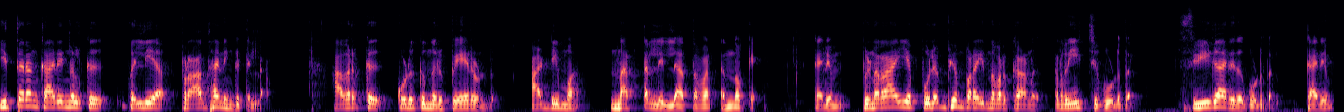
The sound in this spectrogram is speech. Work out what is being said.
ഇത്തരം കാര്യങ്ങൾക്ക് വലിയ പ്രാധാന്യം കിട്ടില്ല. അവർക്ക് കൊടുക്കുന്നൊരു പേരുണ്ട് അടിമ നട്ടല്ലില്ലാത്തവൻ എന്നൊക്കെ. കാര്യം പിണറായിയെ പുലഭ്യം പറയുന്നവർക്കാണ് റീച്ച് കൂടുതൽ സ്വീകാര്യത കൂടുതൽ. കാര്യം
